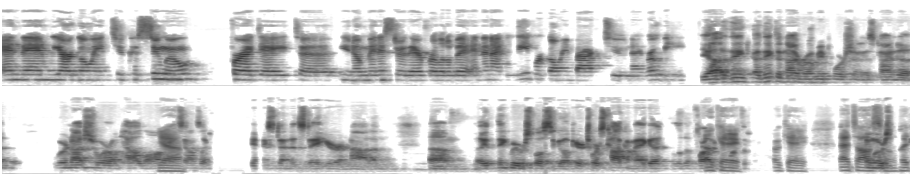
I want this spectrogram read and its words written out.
and then we are going to kisumu for a day to you know minister there for a little bit. And then i believe we're going back to nairobi. Yeah i think i think the nairobi portion is kind of we're not sure on how long. Yeah. it sounds like an extended stay here or not. Um, um, i think we were supposed to go up here towards kakamega a little bit farther okay okay that's awesome. But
